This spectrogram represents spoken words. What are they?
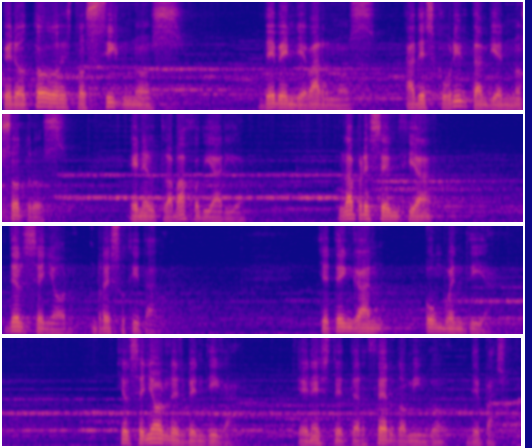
pero todos estos signos deben llevarnos a descubrir también nosotros en el trabajo diario la presencia del Señor resucitado. Que tengan un buen día. Que el Señor les bendiga en este tercer domingo de Pascua.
